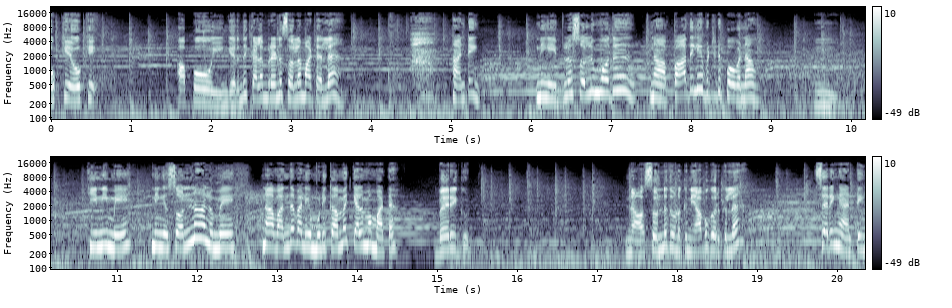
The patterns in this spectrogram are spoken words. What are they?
ஓகே ஓகே. அப்போ இங்க இருந்து கிளம்புறேன்னு சொல்ல மாட்டல்ல ஆண்டி நீங்க இவ்ளோ சொல்லும் போது நான் பாதியிலே விட்டுட்டு போவேனா? இனிமே நீங்க சொன்னாலுமே நான் வந்த வழியை முடிக்காம கிளம்ப மாட்டேன். வெரி குட் நான் சொன்னது உனக்கு ஞாபகம் இருக்குல்ல? சரிங்க ஆண்டி.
